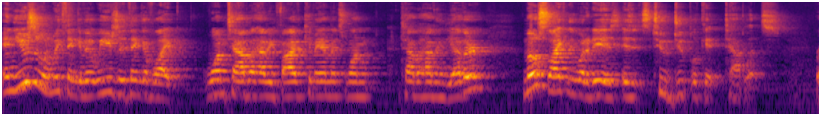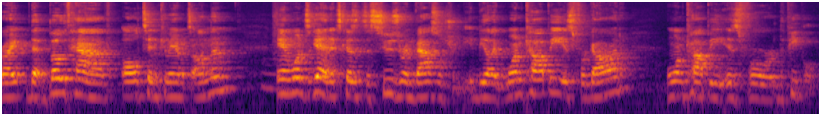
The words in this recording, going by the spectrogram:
and usually when we think of it, we usually think of like one tablet having five commandments, one tablet having the other. Most likely, what it is is it's two duplicate tablets, right? That both have all ten commandments on them, And once again, it's because it's a suzerain vassal treaty. It'd be like one copy is for God, one copy is for the people,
